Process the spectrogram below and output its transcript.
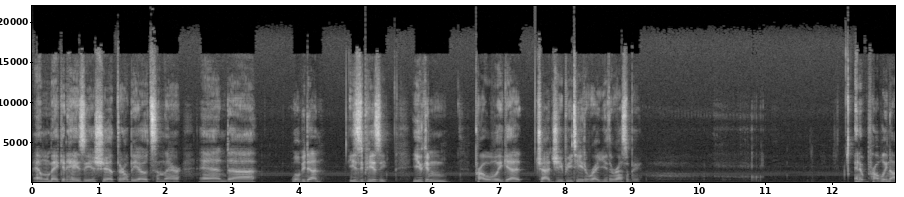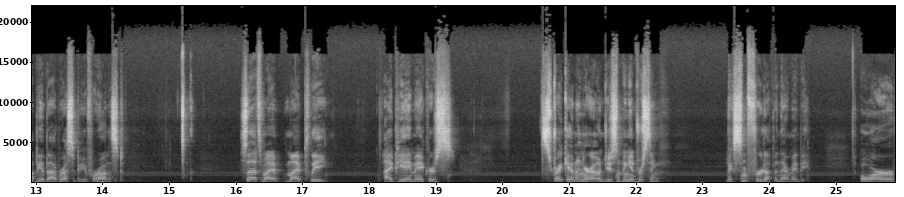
and we'll make it hazy as shit. There'll be oats in there, and uh, we'll be done. Easy peasy. You can probably get Chat GPT to write you the recipe. And it would probably not be a bad recipe if we're honest. So that's my my plea, IPA makers. Strike out on your own. Do something interesting. Mix some fruit up in there, maybe or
